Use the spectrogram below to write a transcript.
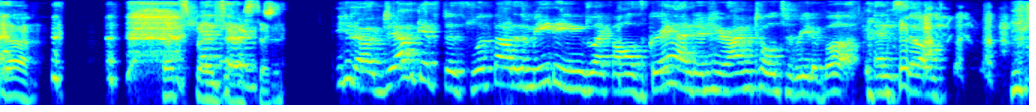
Yeah. That's fantastic. So, you know, Jeff gets to slip out of the meetings like all's grand, and here I'm told to read a book. And so I'm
